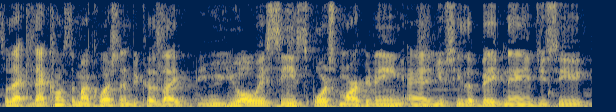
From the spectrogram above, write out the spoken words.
So that that comes to my question because like you you always see sports marketing and you see the big names, you see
